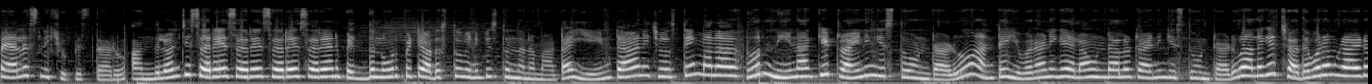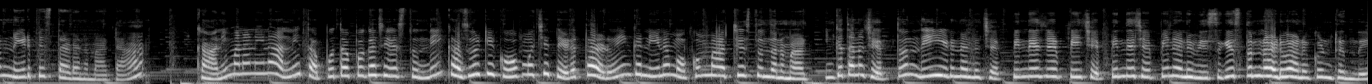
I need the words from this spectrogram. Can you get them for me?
ప్యాలెస్ని చూపిస్తారు. అందులోంచి సరే సరే సరే సరే అని పెద్ద నూరు పెట్టి అడుస్తూ వినిపిస్తుందన్నమాట. ఏంటా? అని చూస్తే మన నూరు నీనాకి ట్రైనింగ్ ఇస్తూ ఉంటాడు. అంటే యువరాణిగా ఎలా ఉండాలో ట్రైనింగ్ ఇస్తూ ఉంటాడు. అలాగే చదవడం రాయడం నేర్పిస్తాడనమాట కానీ మన నేను అన్ని తప్పు తప్పుగా చేస్తుంది. ఖజూర్కి కోపం వచ్చి తిడతాడు. ఇంకా నేను ముఖం మార్చేస్తుంది అనమాట ఇంకా తను చెప్తుంది ఈడు నన్ను చెప్పిందే చెప్పి చెప్పిందే చెప్పి నన్ను విసిగిస్తున్నాడు అనుకుంటుంది.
